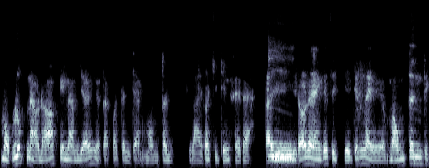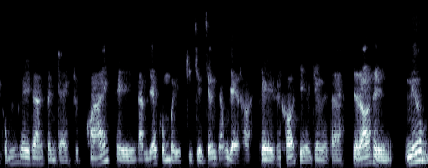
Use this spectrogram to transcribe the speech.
một lúc nào đó khi nam giới người ta có tình trạng mộng tinh lại có triệu chứng xảy ra. Tại vì ừ. rõ ràng cái triệu chứng này mộng tinh thì cũng gây ra tình trạng cực khoái thì nam giới cũng bị triệu chứng giống vậy thôi gây khó chịu cho người ta do đó thì nếu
